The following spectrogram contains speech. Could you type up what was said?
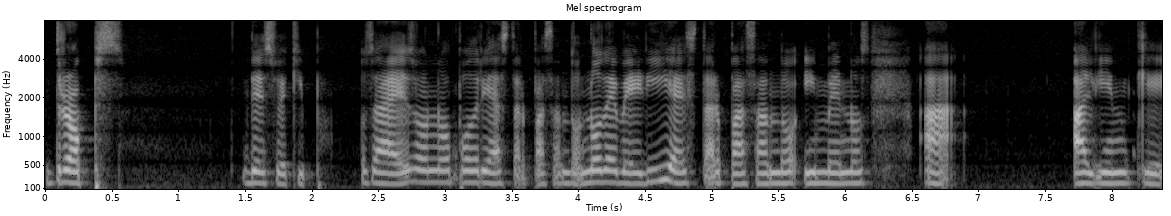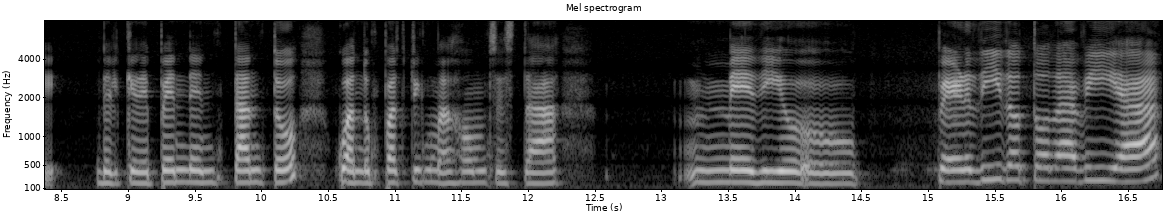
drops de su equipo. O sea, eso no podría estar pasando, no debería estar pasando y menos a alguien que del que dependen tanto cuando Patrick Mahomes está medio perdido todavía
